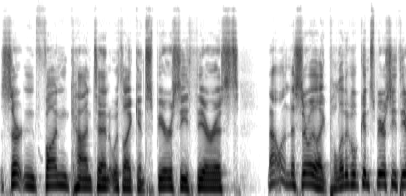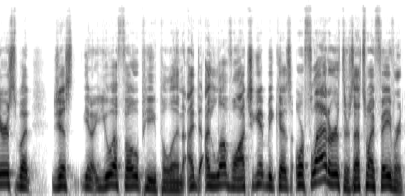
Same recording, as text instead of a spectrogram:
certain fun content with like conspiracy theorists not necessarily like political conspiracy theorists, but just you know UFO people, and I, I love watching it because or flat earthers. That's my favorite.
